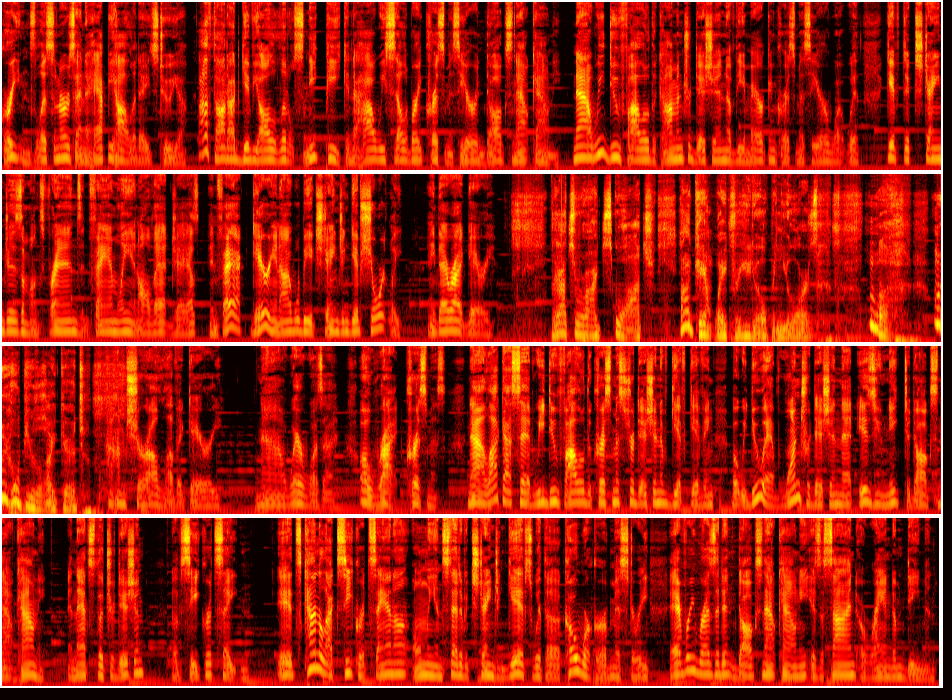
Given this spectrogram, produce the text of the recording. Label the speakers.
Speaker 1: Greetings, listeners, and a happy holidays to you. I thought I'd give you all a little sneak peek into how we celebrate Christmas here in Dog Snout County. Now, we do follow the common tradition of the American Christmas here, what with gift exchanges amongst friends and family and all that jazz. In fact, Gary and I will be exchanging gifts shortly. Ain't that right, Gary?
Speaker 2: That's right, Squatch. I can't wait for you to open yours. Oh, I hope you like it.
Speaker 1: I'm sure I'll love it, Gary. Now, where was I? Oh, right, Christmas. Now, like I said, we do follow the Christmas tradition of gift giving, but we do have one tradition that is unique to Dog Snout County, and that's the tradition of Secret Satan. It's kind of like Secret Santa, only instead of exchanging gifts with a coworker of mystery, every resident in Dog Snout County is assigned a random demon.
